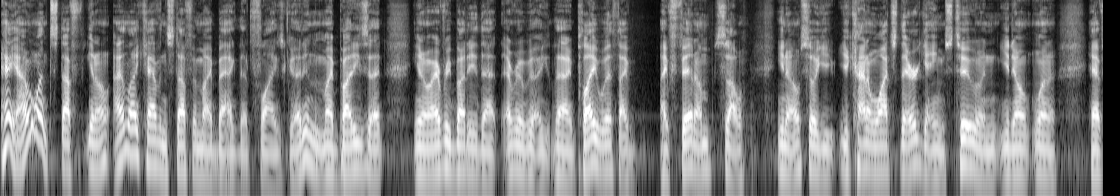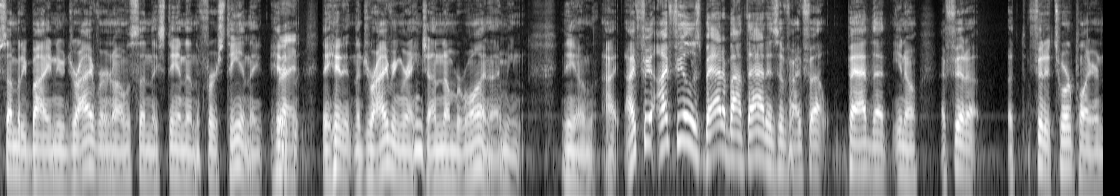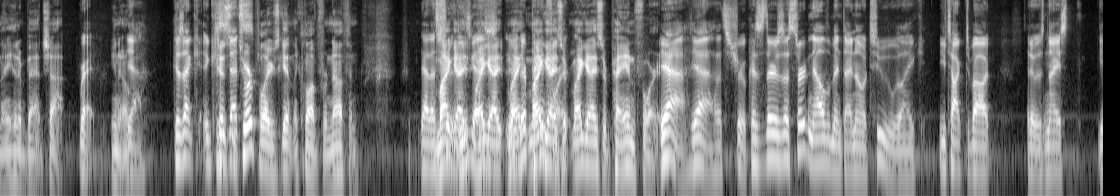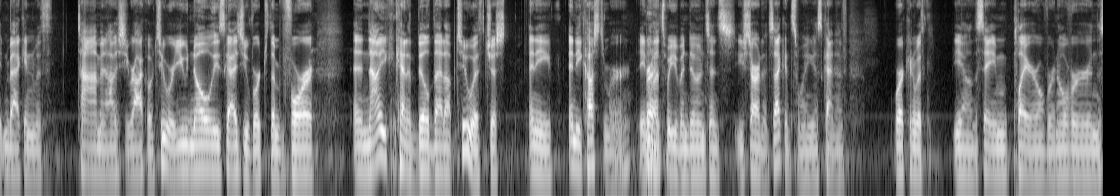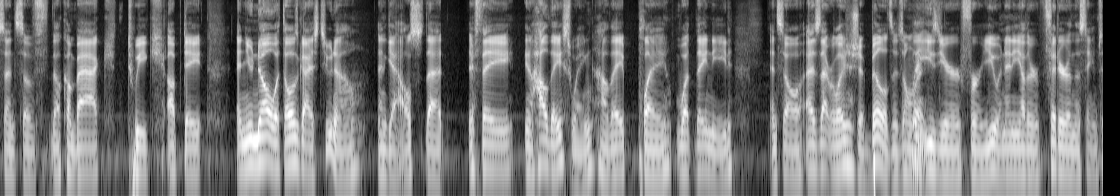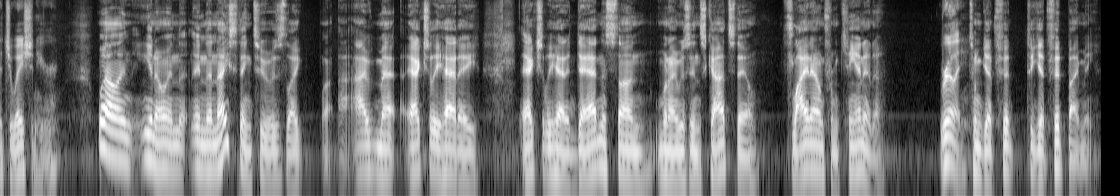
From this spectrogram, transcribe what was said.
hey, I want stuff, you know, I like having stuff in my bag that flies good. And my buddies that, you know, everybody that everybody that I play with, I I fit them. So, you know, so you, you kind of watch their games too, and you don't want to have somebody buy a new driver and all of a sudden they stand on the first tee and they hit Right. it they hit it in the driving range on number one. I mean, you know, I, I feel I feel as bad about that as if I felt bad that you know I fit a, a fit a tour player and they hit a bad shot. Right. You know? Yeah. Because I because the tour players get in the club for nothing. yeah that's my true. guys, These my guys, my, my guys, are, my guys are paying for it. Yeah, yeah, that's true. Because there's a certain element I know too. Like you talked about that it was nice getting back in with Tom and obviously Rocco too, where you know these guys, you've worked with them before, and now you can kind of build that up too with just any any customer. You know, Right. that's what you've been doing since you started at Second Swing is kind of working with you know the same player over and over in the sense of they'll come back, tweak, update, and you know with those guys too now and gals that if they you know how they swing, how they play, what they need. And so as that relationship builds, it's only Right. easier for you and any other fitter in the same situation here. Well, and you know, and the, and the nice thing too is like I've met actually had a actually had a dad and a son when I was in Scottsdale fly down from Canada Really? to get fit to get fit by me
